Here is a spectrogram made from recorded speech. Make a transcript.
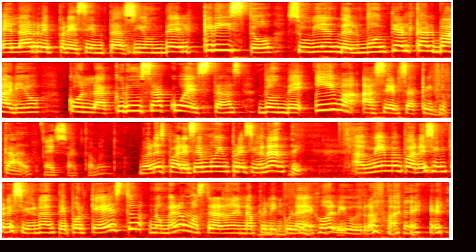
Es la representación del Cristo subiendo el monte al Calvario con la cruz a cuestas donde iba a ser sacrificado. Exactamente. ¿No les parece muy impresionante? A mí me parece impresionante porque esto no me lo mostraron en la película de Hollywood, Rafael.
